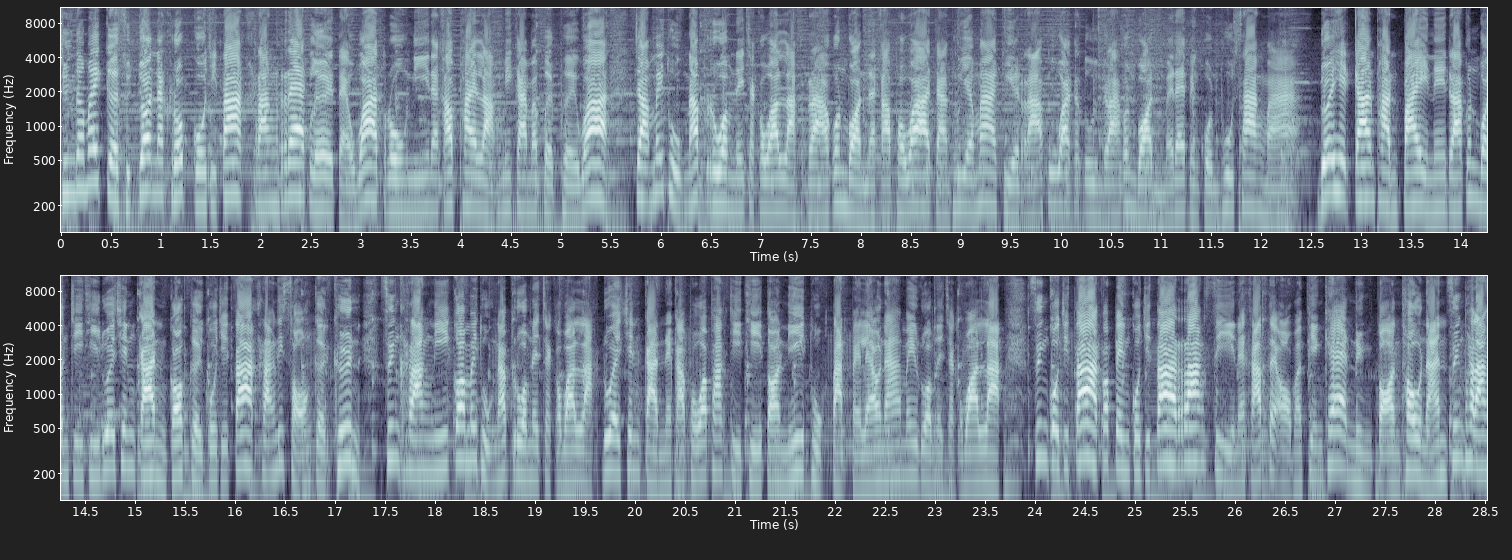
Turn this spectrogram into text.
จึงทำให้เกิดสุดยอดนักรบโกจิต้าครั้งแรกเลย แต่ว่าตรงนี้นะครับภายหลังมีการมาเปิดเผยว่า จะไม่ถูกนับรวมในจักรวาลหลักดราก้อนบอลนะครับเพราะว่าอาจารย์ทุยาม่ากีระผู้วาดการ์ตูนดราก้อนบอลไม่ได้เป็นคนผู้สร้างมา โดยเหตุการณ์ผ่านไปในดราก้อนบอล GT ด้วยเช่นกัน ก็เกิดโกจิต้าครั้งที่ 2 เกิดขึ้น ซึ่งครั้งนี้ก็ไม่ถูกนับรวมในจักรวาลหลักด้วยเช่นกันนะครับเพราะว่าภาค GT ตอนนี้ถูกตัดไปแล้วนะ ไม่รวมในจักรวาลหลัก ซึ่งโกจิต้าก็เป็นโกจิต้าร่าง4นะครับแต่ออกมาเพียงแค่ 1 ตอนเท่านั้น ซึ่งพลัง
